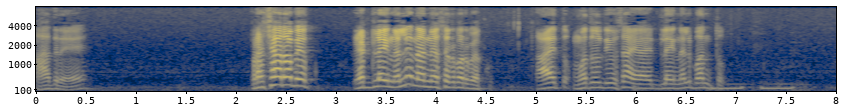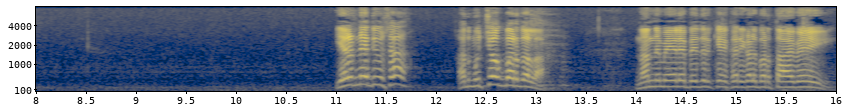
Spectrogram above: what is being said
ಆದರೆ ಪ್ರಚಾರ ಬೇಕು. ಹೆಡ್ಲೈನಲ್ಲಿ ನನ್ನ ಹೆಸರು ಬರಬೇಕು. ಆಯ್ತು, ಮೊದಲ ದಿವಸ ಹೆಡ್ಲೈನಲ್ಲಿ ಬಂತು. ಎರಡನೇ ದಿವಸ ಅದು ಮುಚ್ಚೋಗ್ಬಾರ್ದಲ್ಲ. ನನ್ನ ಮೇಲೆ ಬೆದರಿಕೆ ಕರಿಗಳು ಬರ್ತಾ ಇವೆ.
